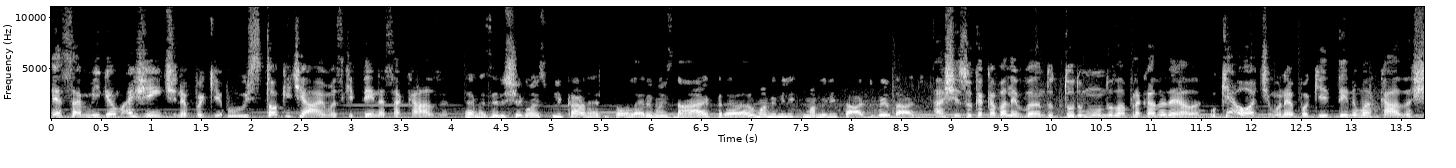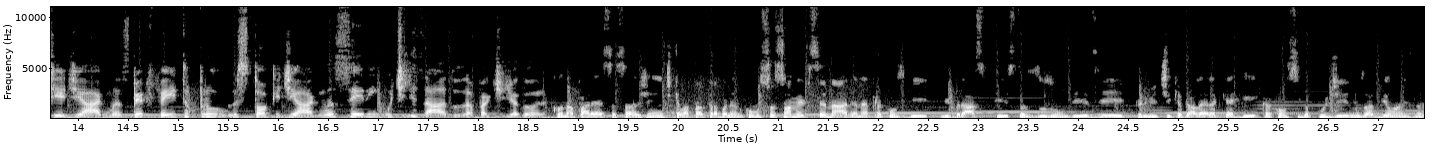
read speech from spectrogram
essa amiga é uma agente, né? Porque o estoque de armas que tem nessa casa. É, mas eles chegam a explicar, né? Então ela era uma sniper, ela era uma, mili- uma militar de verdade. A Shizuka acaba levando todo mundo lá pra casa dela. O que é ótimo, né? Porque tendo uma casa cheia de armas, perfeito pro estoque de armas serem utilizados a partir de agora. Quando aparece essa gente, que ela tá trabalhando como se fosse uma mercenária, né? Pra conseguir livrar as pistas dos zumbis e permitir que a galera que é rica consiga fugir nos aviões, né?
